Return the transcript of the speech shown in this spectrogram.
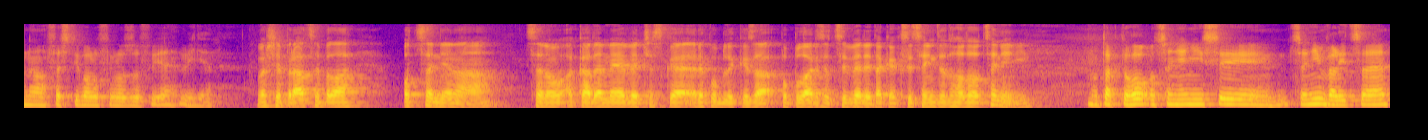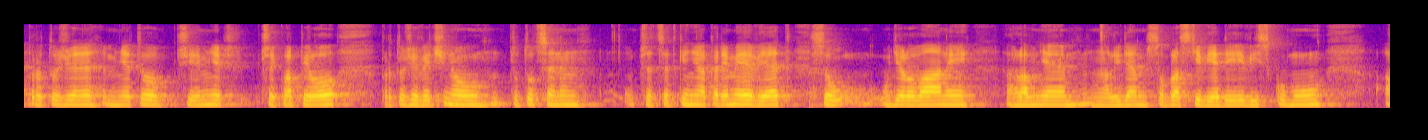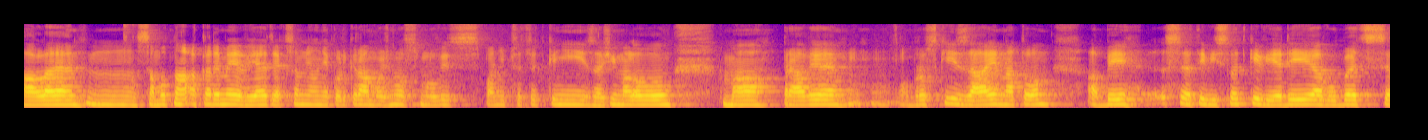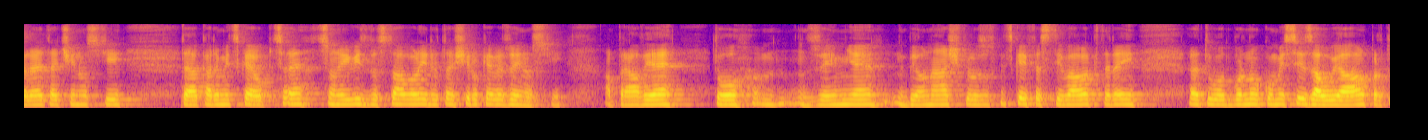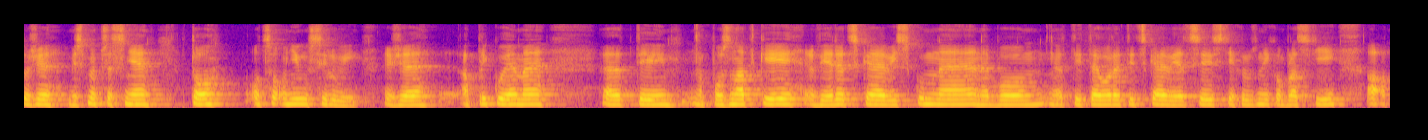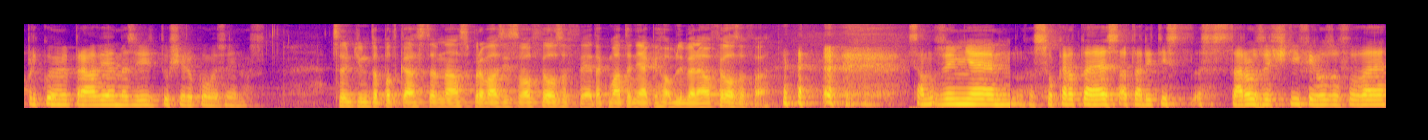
na Festivalu filozofie vidět. Vaše práce byla oceněná cenou Akademie věd České republiky za popularizaci vědy, tak jak si ceníte tohoto ocenění? No tak toho ocenění si cením velice, protože mě to příjemně překvapilo, protože většinou tuto cenu předsedkyně Akademie věd jsou udělovány hlavně lidem z oblasti vědy, výzkumu ale hm, samotná Akademie věd, jak jsem měl několikrát možnost mluvit s paní předsedkyní Zažímalovou, má právě obrovský zájem na tom, aby se ty výsledky vědy a vůbec celé té činnosti té akademické obce co nejvíc dostávaly do té široké veřejnosti. A právě to hm, zřejmě byl náš filozofický festival, který eh, tu odbornou komisi zaujal, protože my jsme přesně to o co oni usilují, že aplikujeme eh, ty poznatky vědecké, výzkumné nebo ty teoretické věci z těch různých oblastí a aplikujeme právě mezi tu širokou veřejnost. Celým tímto podcastem nás provází slovo filozofie, tak máte nějakého oblíbeného filozofa? Samozřejmě Sokrates a tady ty starořečtí filozofové,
